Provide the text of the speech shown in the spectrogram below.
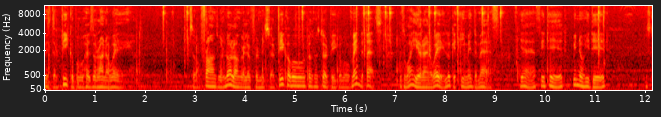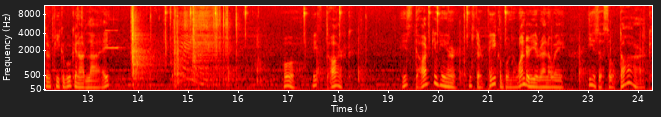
Mr. Peekaboo has run away. So Franz will no longer look for Mr. Peekaboo because Mr. Peekaboo made the mess. That's why he ran away. Look at he made the mess. Yes, he did. We know he did. Mr. Peekaboo cannot lie. Oh, it's dark. It's dark in here. Mr. Peekaboo, no wonder he ran away. He is so dark.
